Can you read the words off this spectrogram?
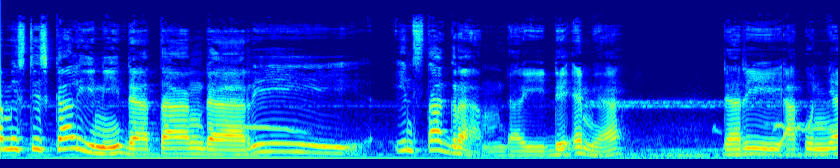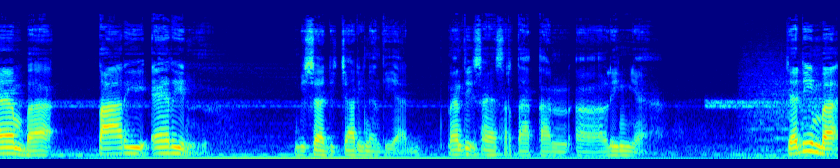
mistis kali ini datang dari Instagram, dari DM ya. Dari akunnya Mbak Tari Erin. Bisa dicari nanti ya. Nanti saya sertakan uh, linknya. Jadi Mbak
